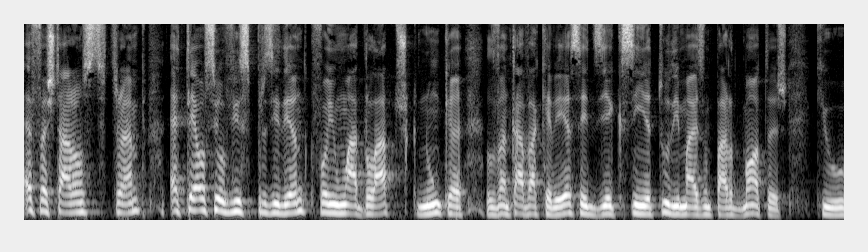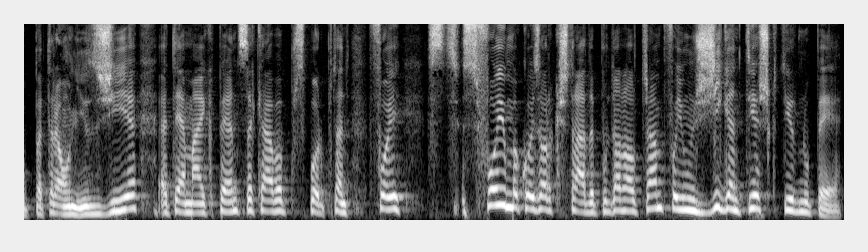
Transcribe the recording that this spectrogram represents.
afastaram-se de Trump até ao seu vice-presidente, que foi um adelatos que nunca levantava a cabeça e dizia que sim a tudo e mais mais um par de motas que o patrão lhe exigia, até Mike Pence acaba por se pôr. Portanto, foi, se foi uma coisa orquestrada por Donald Trump, foi um gigantesco tiro no pé.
